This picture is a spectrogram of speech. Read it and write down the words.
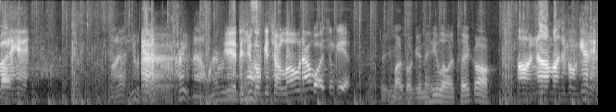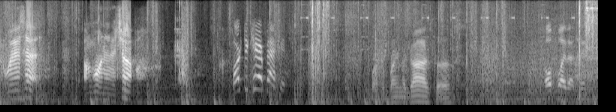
right here. Well, yeah, you can Yeah. take crate now whenever you Yeah, did you go get your load out? Spotted some gear. Dude, you might as well get in the helo and take off. Oh, no, I'm about to go get it. Where is that? I'm going in the chopper. Mark the care package. About to bring the guys to us. I'll play that thing.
